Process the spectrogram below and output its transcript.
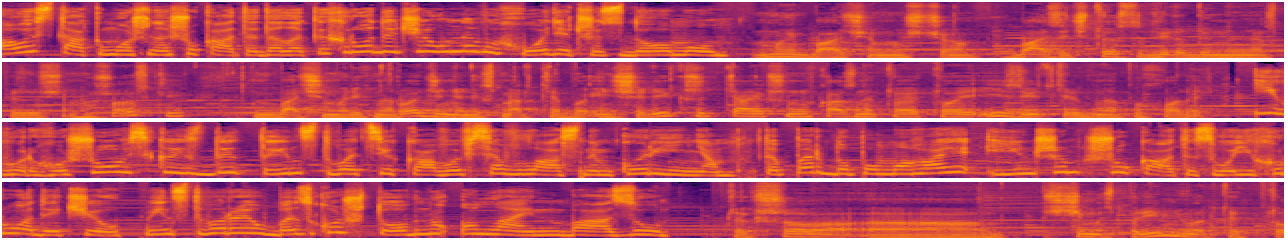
А ось так можна шукати далеких родичів, не виходячи з дому. Ми бачимо, що в базі 402 людини з прізвищем Гашовський. Ми бачимо рік народження, рік смерті або інший рік життя, якщо не вказаний той і той, і звідки людина походить. Ігор Гошовський з дитинства цікавився власним корінням. Тепер допомагає іншим шукати своїх родичів. Він створив безкоштовну онлайн-базу. Якщо е, з чимось порівнювати, то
